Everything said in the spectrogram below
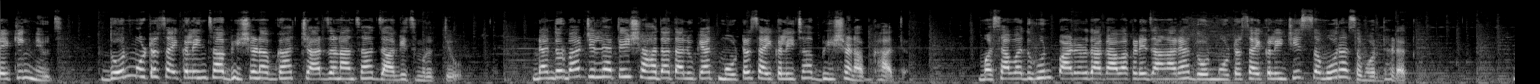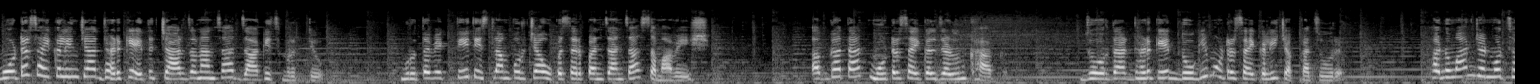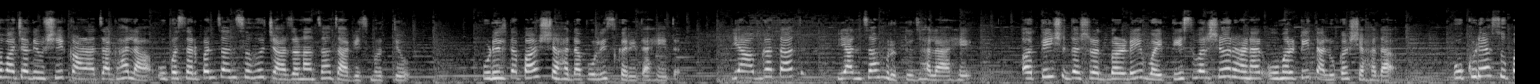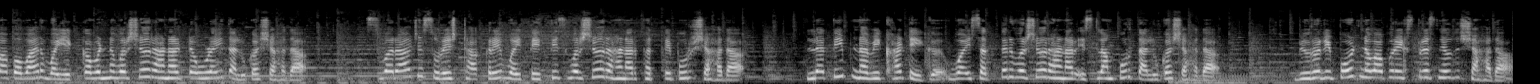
Breaking news. दोन मोटरसायकलींचा भीषण अपघात चार जणांचा जागीच मृत्यू. नंदुरबार जिल्ह्यातील शहादा तालुक्यात मोटरसायकलीचा भीषण अपघात. मसावधहून पाडळदा गावाकडे जाणाऱ्या दोन मोटरसायकलींची समोरासमोर धडक. मोटरसायकलींच्या धडकेत चार जणांचा जागीच मृत्यू. मृत व्यक्तीत इस्लामपूरच्या उपसरपंचांचा समावेश. अपघातात मोटरसायकल जळून खाक. जोरदार धडकेत दोघी मोटरसायकली चक्काचूर. हनुमान जन्मोत्सवाच्या दिवशी काळाचा घाला उपसरपंचांसह चार जणांचा जागीच मृत्यू. पुढील तपास शहादा पोलीस करीत आहेत. या अपघातात यांचा मृत्यू झाला आहे. अतिश दशरथ बर्डे वय तीस वर्ष राहणार उमरटी तालुका शहादा. उखड्या सुपा पवार वय एक्कावन्न वर्ष राहणार टवळाई तालुका शहादा. स्वराज सुरेश ठाकरे वय तेहतीस वर्ष राहणार फत्तेपूर शहादा. लतीफ नवी खाटिक वय सत्तर वर्ष राहणार Islampur taluka Shahada. Bureau report Navapur express news Shahada.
